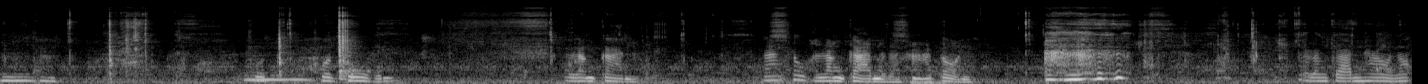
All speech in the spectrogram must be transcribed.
อืมโคตรโคตรโตผมอลังการร้านเข้าอลังการมาสัหาตอนอลังการเฮาเนาะ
